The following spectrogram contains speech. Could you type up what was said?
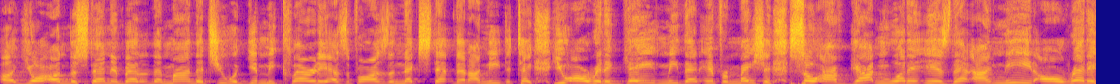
uh, your understanding better than mine, that you would give me clarity as far as the next step that I need to take. You already gave me that information. So I've gotten what it is that I need already.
